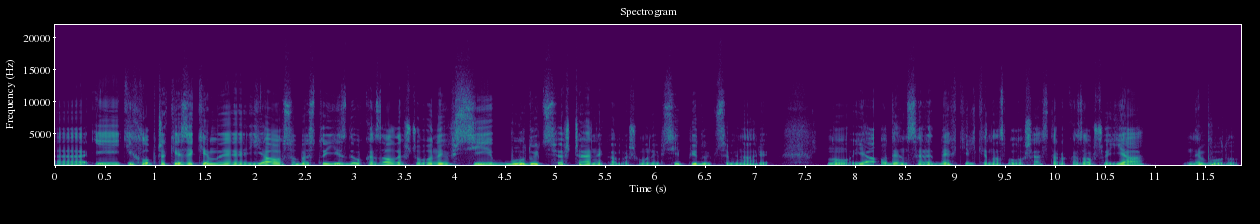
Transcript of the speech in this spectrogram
Е, І ті хлопчаки, з якими я особисто їздив, казали, що вони всі будуть священиками, що вони всі підуть в семінарію. Ну, я один серед них, тільки нас було шестеро, казав, що я не буду.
